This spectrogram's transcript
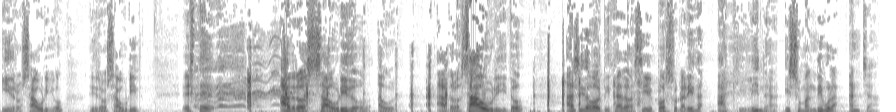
hidrosaurio, hidrosaurid, este adrosaurido, au- adrosaurido, ha sido bautizado así por su nariz aquilina y su mandíbula ancha,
